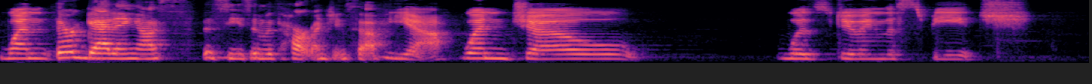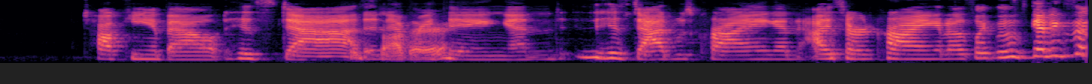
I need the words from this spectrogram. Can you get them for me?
when they're getting us the season with heart wrenching stuff. yeah when Joe was doing the speech talking about his dad His and father. everything and his dad was crying and I started crying and I was like this is getting so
